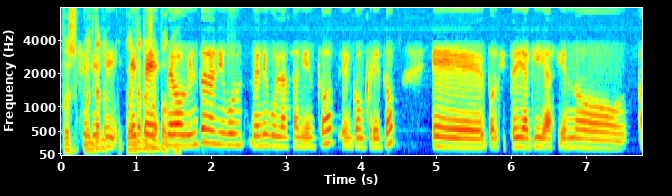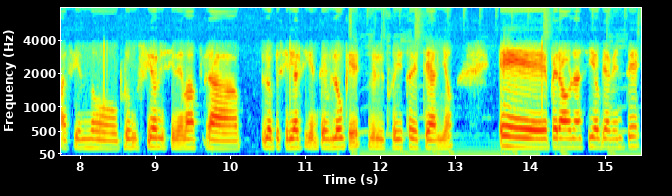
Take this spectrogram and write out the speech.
Pues sí, cuéntanos, sí. cuéntanos Este, un poco. De momento no hay ningún, no hay ningún lanzamiento en concreto, eh, porque estoy aquí haciendo, haciendo producciones y demás para lo que sería el siguiente bloque del proyecto de este año. Eh, pero aún así, obviamente,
